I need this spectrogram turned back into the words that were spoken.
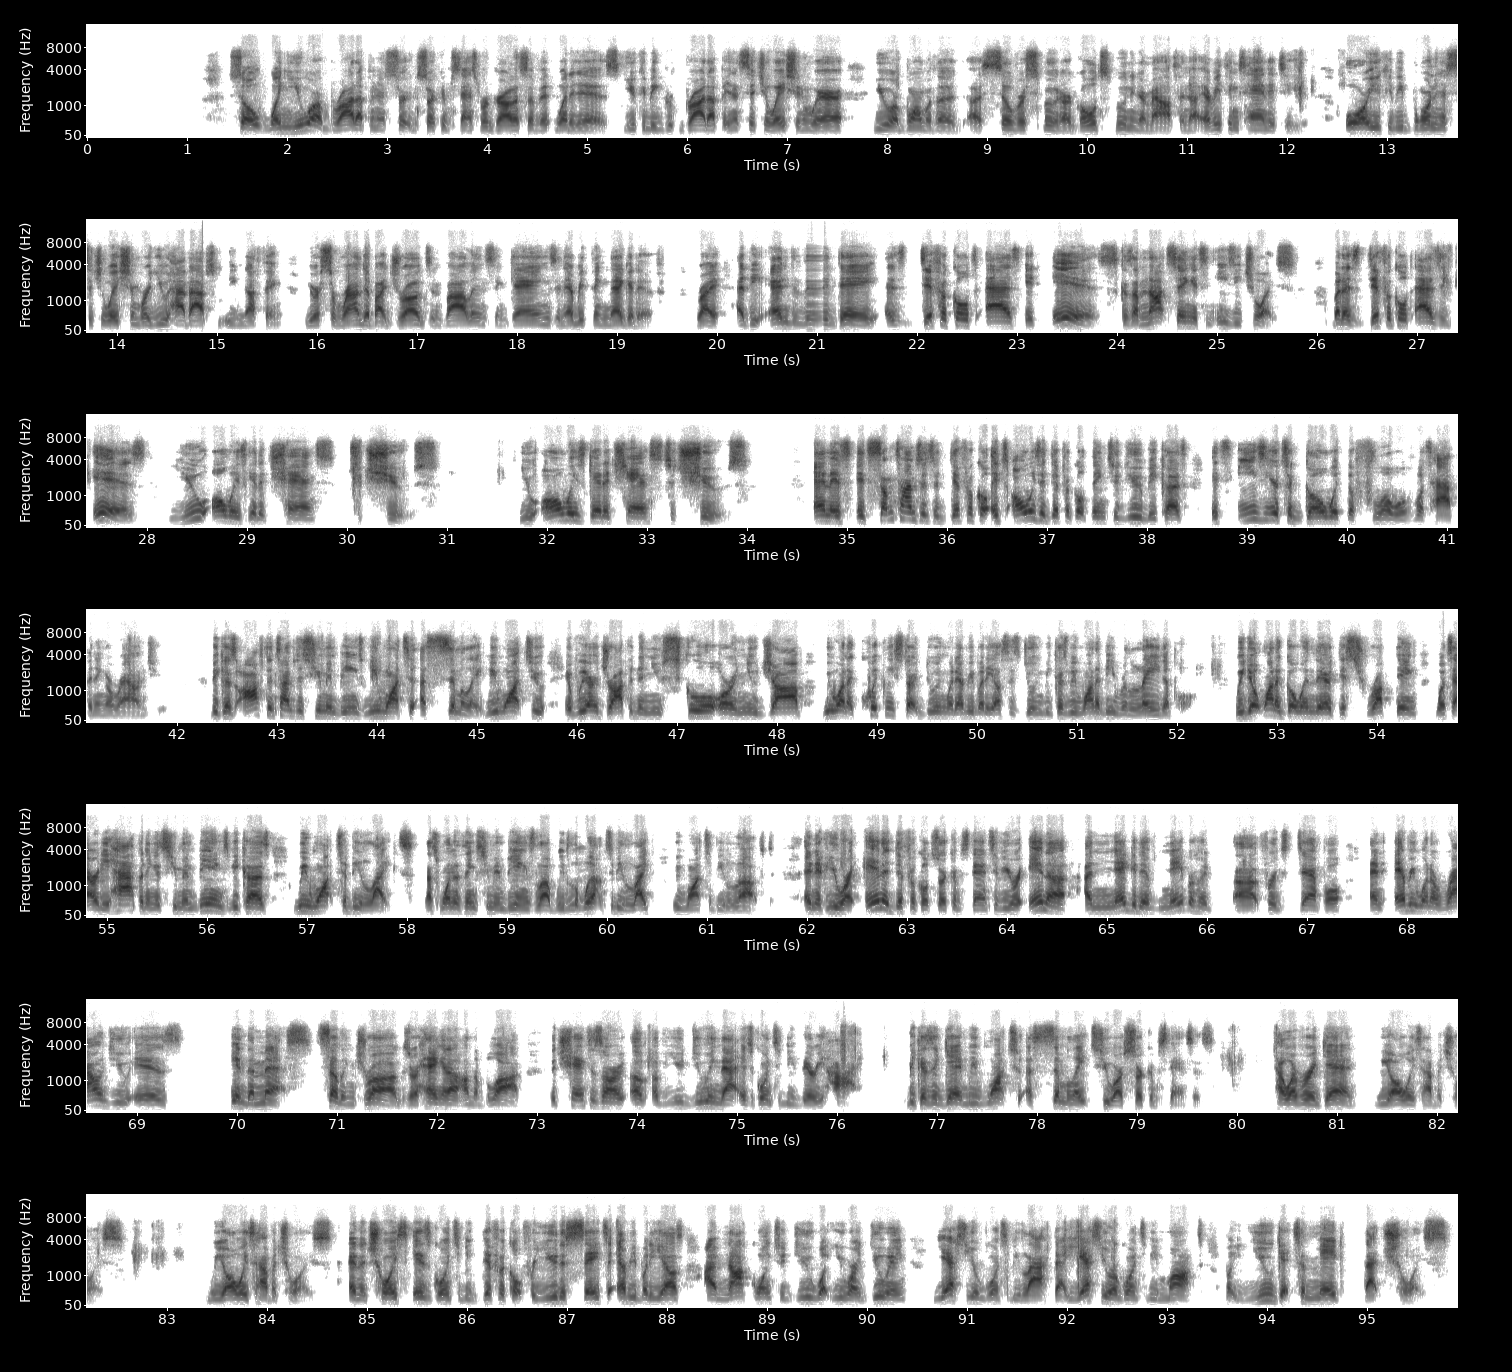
so when you are brought up in a certain circumstance, regardless of it, what it is, you could be brought up in a situation where you are born with a, a silver spoon or a gold spoon in your mouth and uh, everything's handed to you. Or you could be born in a situation where you have absolutely nothing. You're surrounded by drugs and violence and gangs and everything negative, right? At the end of the day, as difficult as it is, because I'm not saying it's an easy choice, but as difficult as it is, you always get a chance to choose you always get a chance to choose. And it's it's sometimes it's a difficult it's always a difficult thing to do because it's easier to go with the flow of what's happening around you. Because oftentimes as human beings we want to assimilate. We want to if we are dropped in a new school or a new job we want to quickly start doing what everybody else is doing because we want to be relatable we don't want to go in there disrupting what's already happening as human beings because we want to be liked. That's one of the things human beings love. We want to be liked, we want to be loved. And if you are in a difficult circumstance, if you are in a, a negative neighborhood, uh, for example, and everyone around you is in the mess, selling drugs or hanging out on the block, the chances are of, of you doing that is going to be very high. Because again, we want to assimilate to our circumstances. However, again, we always have a choice. We always have a choice. And the choice is going to be difficult for you to say to everybody else, I'm not going to do what you are doing. Yes, you're going to be laughed at. Yes, you are going to be mocked, but you get to make that choice.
